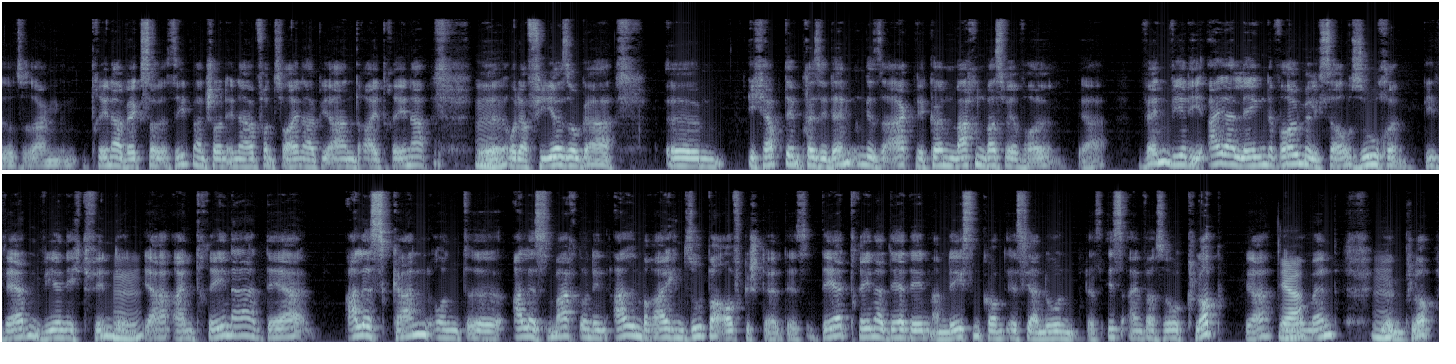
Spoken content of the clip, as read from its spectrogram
sozusagen Trainerwechsel. Das sieht man schon innerhalb von zweieinhalb Jahren drei Trainer mhm. oder vier sogar. Ich habe dem Präsidenten gesagt, wir können machen, was wir wollen. Ja. Wenn wir die eierlegende Wollmilchsau suchen, die werden wir nicht finden. Mhm. Ja, ein Trainer, der alles kann und äh, alles macht und in allen Bereichen super aufgestellt ist. Der Trainer, der dem am nächsten kommt, ist ja nun, das ist einfach so, Klopp ja, ja. im Moment, mhm. Jürgen Klopp,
